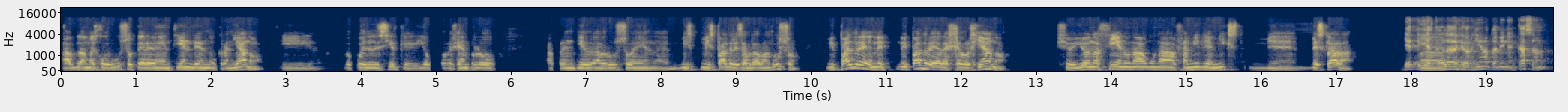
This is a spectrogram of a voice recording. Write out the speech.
habla mejor ruso, pero entienden ucraniano. Y lo puedo decir que yo, por ejemplo, aprendí ruso en... Mis, mis padres hablaban ruso. Mi padre, mi, mi padre era georgiano. Yo, yo, nací en una, una familia mixta, mezclada. ¿Y, y uh, habla georgiano también en casa, no?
